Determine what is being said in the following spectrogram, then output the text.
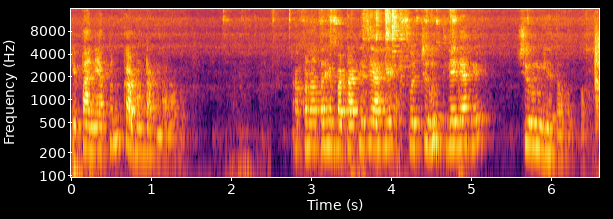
हे पाणी आपण काढून टाकणार आहोत. आपण आता हे बटाटे जे आहेत स्वच्छ धुतलेले आहेत चिरून घेत आहोत पहा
